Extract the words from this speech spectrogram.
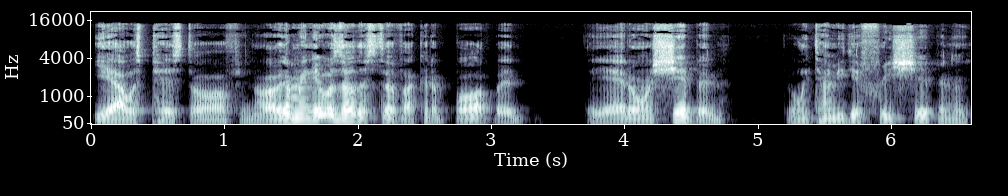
yeah, I was pissed off. You know, I mean, there was other stuff I could have bought, but they add on shipping. The only time you get free shipping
